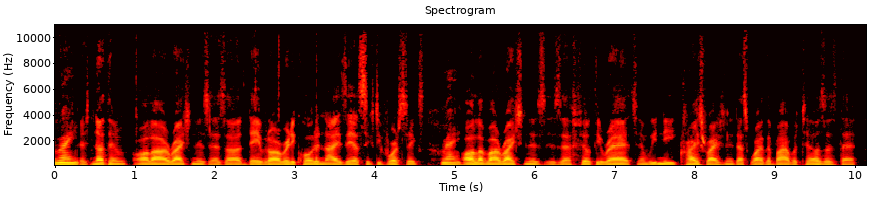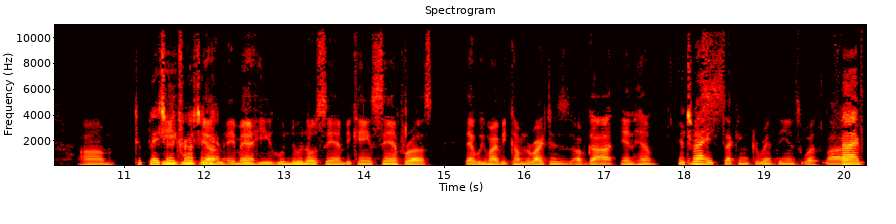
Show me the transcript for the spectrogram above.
Right. There's nothing, all our righteousness, as uh, David already quoted in Isaiah 64 6, Right. all of our righteousness is as filthy rags, and we need Christ's righteousness. That's why the Bible tells us that. Um, To place he our who- in yeah, Him. Amen. Yeah. He who knew no sin became sin for us, that we might become the righteousness of God in Him. That's And right. Second Corinthians, what five? Five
